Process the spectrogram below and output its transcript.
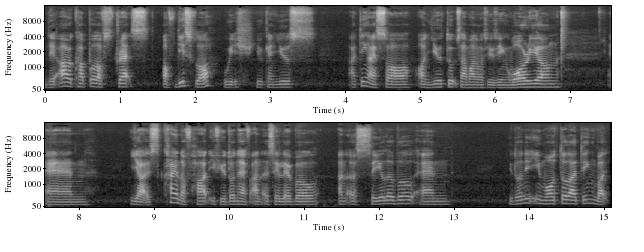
there are a couple of strats of this floor which you can use I think I saw on YouTube someone was using Warrior and yeah it's kind of hard if you don't have unassailable unassailable and you don't need immortal I think but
